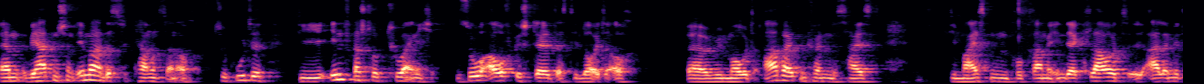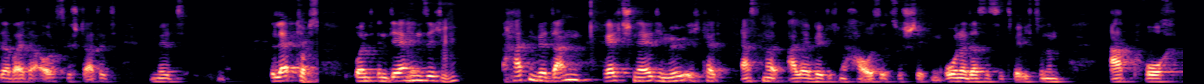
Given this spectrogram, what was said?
Ähm, wir hatten schon immer, das kam uns dann auch zugute, die Infrastruktur eigentlich so aufgestellt, dass die Leute auch äh, remote arbeiten können. Das heißt, die meisten Programme in der Cloud, äh, alle Mitarbeiter ausgestattet mit Laptops. Und in der Hinsicht mhm. hatten wir dann recht schnell die Möglichkeit, erstmal alle wirklich nach Hause zu schicken, ohne dass es jetzt wirklich zu einem Abbruch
